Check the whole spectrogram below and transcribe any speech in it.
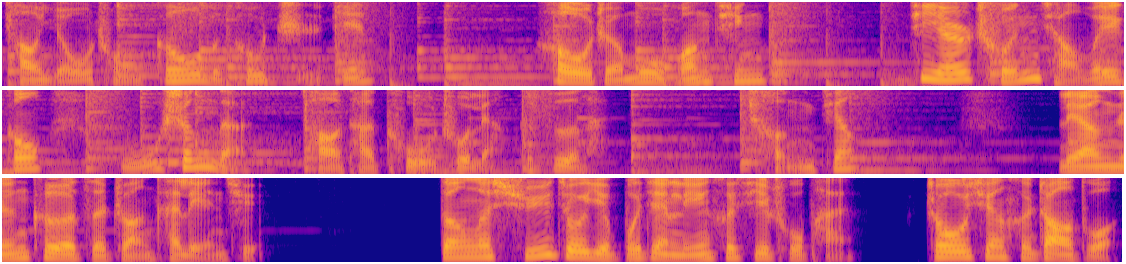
朝尤虫勾了勾指尖。后者目光轻动，继而唇角微勾，无声地朝他吐出两个字来：“成交。”两人各自转开脸去。等了许久也不见林和熙出牌，周轩和赵铎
